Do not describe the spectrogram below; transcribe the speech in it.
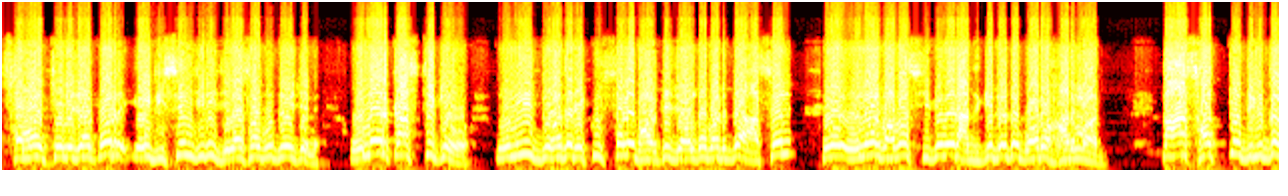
সময় চলে যাওয়ার পর এই রিসেন্ট যিনি জেলা সভাপতি হয়েছেন, ওনার কাছ থেকেও উনি দু হাজার একুশ সালে ভারতীয় জনতা পার্টিতে আসেন এবং ওনার বাবা সিপিএম এর আজকের ডেটে বড় হারমাদ তা সত্ত্বেও দিলীপ দা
